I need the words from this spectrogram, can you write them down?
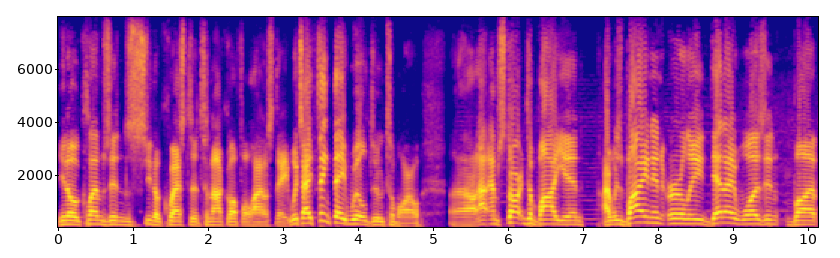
you know Clemson's you know quest to, to knock off Ohio State, which I think they will do tomorrow. Uh, I, I'm starting to buy in. I was buying in early, then I wasn't, but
